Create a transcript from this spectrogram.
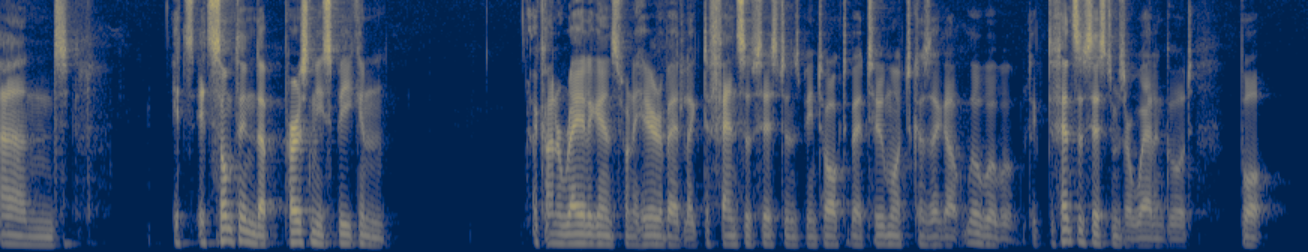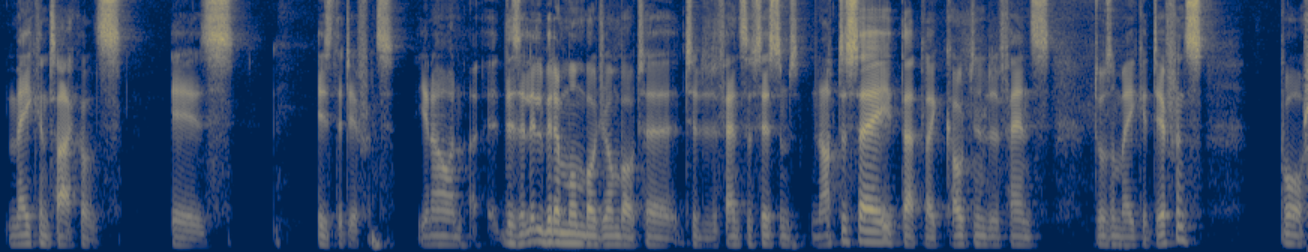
and it's it's something that personally speaking. I kind of rail against when I hear about like defensive systems being talked about too much because I go, whoa, whoa, whoa. Like defensive systems are well and good, but making tackles is is the difference. You know, and uh, there's a little bit of mumbo jumbo to to the defensive systems. Not to say that like coaching the defense doesn't make a difference, but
